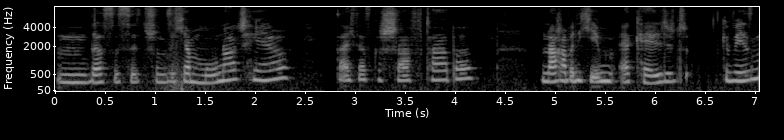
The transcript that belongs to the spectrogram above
hm, das ist jetzt schon sicher einen Monat her, da ich das geschafft habe. Und nachher bin ich eben erkältet gewesen.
